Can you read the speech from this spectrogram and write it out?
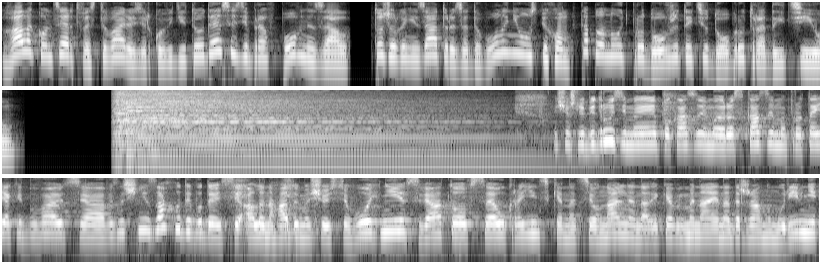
Гала-концерт фестивалю Зіркові діти Одеси зібрав повний зал. Тож організатори задоволені успіхом та планують продовжити цю добру традицію. Що ж, любі друзі, ми показуємо розказуємо про те, як відбуваються визначні заходи в Одесі, але нагадуємо, що сьогодні свято всеукраїнське національне, на яке минає на державному рівні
